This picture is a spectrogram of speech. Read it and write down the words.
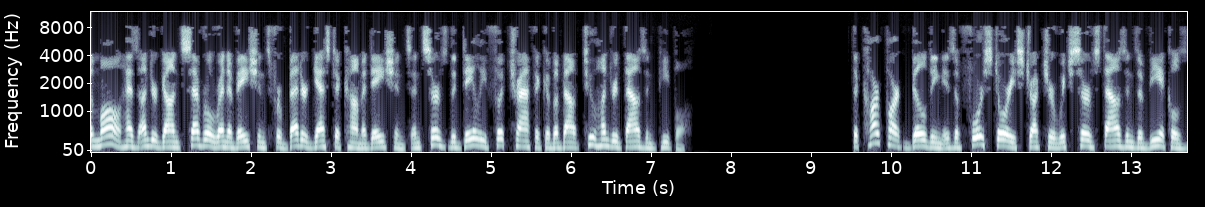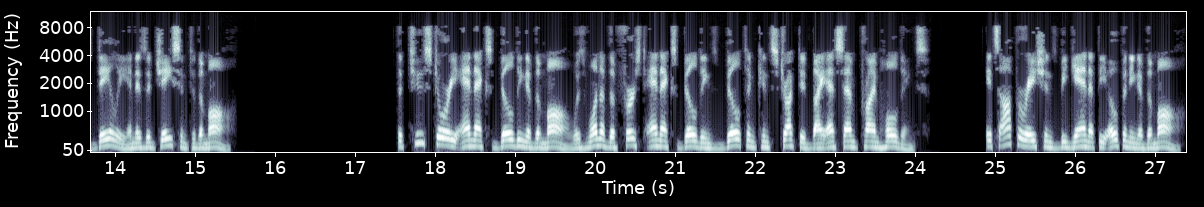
The mall has undergone several renovations for better guest accommodations and serves the daily foot traffic of about 200,000 people. The car park building is a four-story structure which serves thousands of vehicles daily and is adjacent to the mall. The two-story annex building of the mall was one of the first annex buildings built and constructed by SM Prime Holdings. Its operations began at the opening of the mall.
